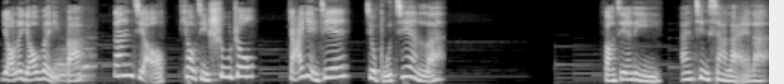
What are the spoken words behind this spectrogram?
摇了摇尾巴，单脚跳进书中，眨眼间就不见了。房间里安静下来了，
